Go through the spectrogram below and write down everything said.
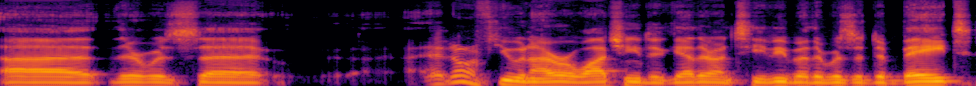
uh, there was, uh, I don't know if you and I were watching it together on TV, but there was a debate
